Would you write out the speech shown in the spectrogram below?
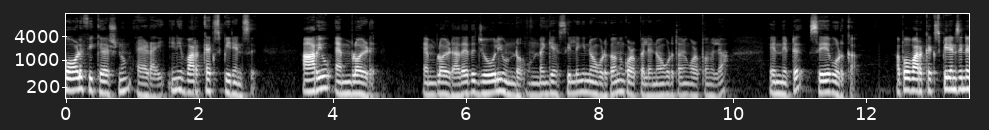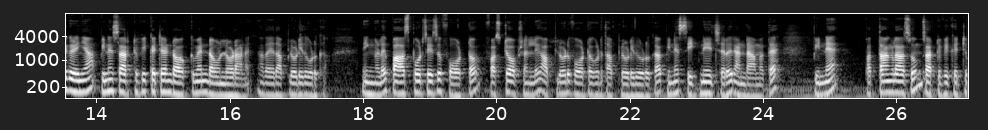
ക്വാളിഫിക്കേഷനും ആഡായി ഇനി work experience are you employed employed അതായത് ജോലി ഉണ്ടോ? ഉണ്ടെങ്കിൽ എസ് ഇല്ലെങ്കിൽ നോ കൊടുക്കുക. ഒന്നും കുഴപ്പമില്ല. നോ കൊടുത്താലും കുഴപ്പമൊന്നുമില്ല. എന്നിട്ട് സേവ് കൊടുക്കുക. അപ്പോൾ വർക്ക് എക്സ്പീരിയൻസിന്റെ കഴിഞ്ഞാൽ പിന്നെ സർട്ടിഫിക്കറ്റ് ആൻഡ് ഡോക്യുമെന്റ് ഡൗൺലോഡാണ് അതായത് അപ്ലോഡ് ചെയ്ത് കൊടുക്കുക. നിങ്ങൾ പാസ്പോർട്ട് സൈസ് ഫോട്ടോ ഫസ്റ്റ് ഓപ്ഷനിൽ അപ്ലോഡ് ഫോട്ടോ കൊടുത്ത് അപ്ലോഡ് ചെയ്ത് കൊടുക്കുക. പിന്നെ സിഗ്നേച്ചർ രണ്ടാമത്തെ പിന്നെ പത്താം ക്ലാസ്സും സർട്ടിഫിക്കറ്റ്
